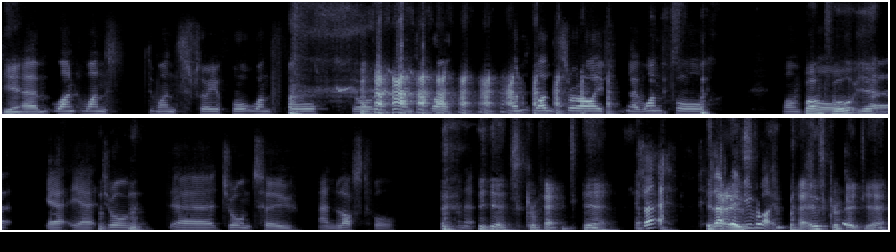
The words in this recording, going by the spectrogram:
Yeah. Um, one one one three or four one four. one, one, one thrive. No, one four. One, one four. four yeah. Uh, yeah, yeah. Drawn uh, drawn two and lost four. yes, correct. Yeah. Is that is that, that really is, right? That is correct. Yeah,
